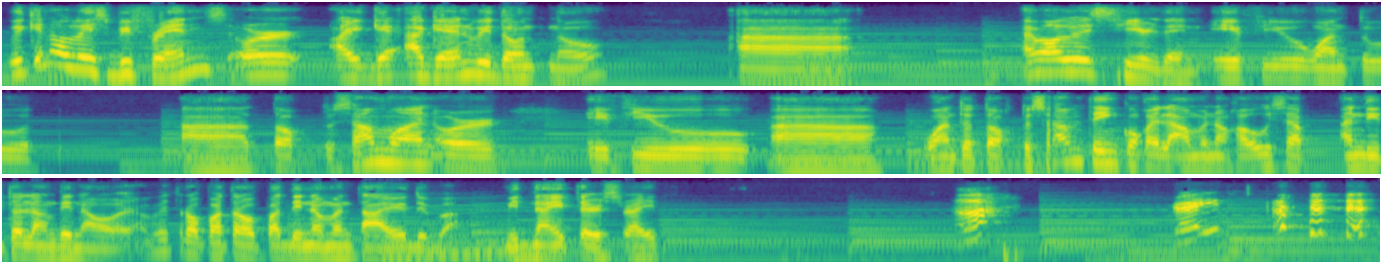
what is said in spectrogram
we can always be friends or I ge- again we don't know. Uh I'm always here then if you want to uh talk to someone or if you uh want to talk to something, kung kailangan mo ng kausap, andito lang din ako. May tropa-tropa din naman tayo, di ba? Midnighters, right? Right?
